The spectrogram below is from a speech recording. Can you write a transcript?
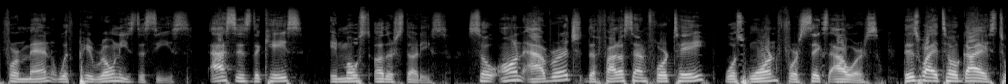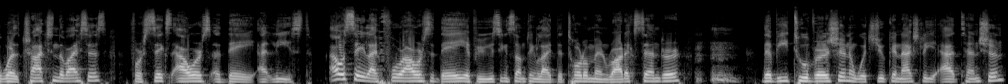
for men with Peyronie's disease, as is the case in most other studies. So on average, the Phallosan Forte was worn for six hours. This is why I tell guys to wear the traction devices for six hours a day at least. I would say like four hours a day if you're using something like the Totalman Rod Extender, the V2 version in which you can actually add tension.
